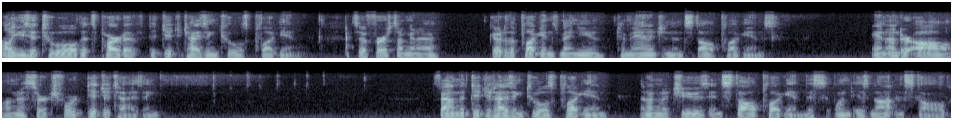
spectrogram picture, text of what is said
I'll use a tool that's part of the Digitizing Tools plugin. So first I'm going to go to the Plugins menu to manage and install plugins. And under All, I'm going to search for Digitizing. Found the Digitizing Tools plugin, and I'm going to choose Install Plugin. This one is not installed,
